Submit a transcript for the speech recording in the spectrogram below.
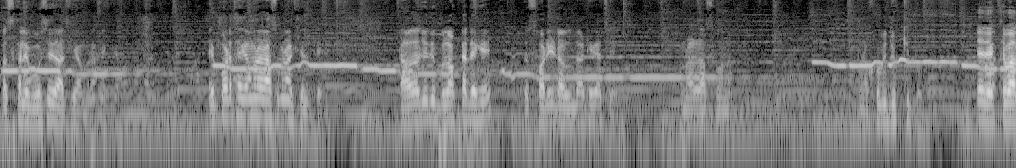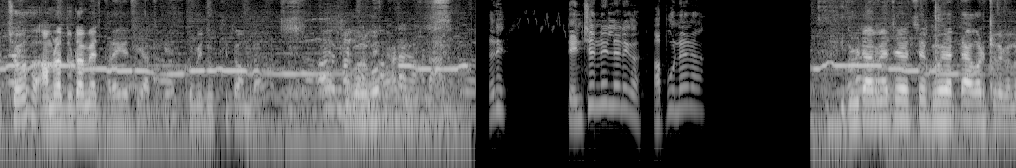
বাস খালি বসে আছি আমরা। এরপরে থেকে আমরা রাসগোনা খেলতে। ডালদা যদি ব্লগটা দেখে তো সরি ডালদা ঠিক আছে? আমরা রাসমোনা আমরা খুবই দুঃখিত। দেখতে পাচ্ছ আমরা দুটা ম্যাচ হারে গেছি আজকে। খুবই দুঃখিত আমরা। কি বলব? টেনশন নেই লেনে আপু না। দুইটা ম্যাচে হচ্ছে দু হাজার টাকা করে চলে গেল।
